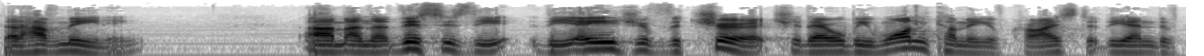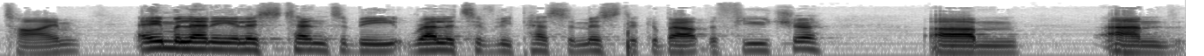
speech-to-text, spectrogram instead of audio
that have meaning. Um, and that this is the, the age of the church. There will be one coming of Christ at the end of time. Amillennialists tend to be relatively pessimistic about the future um, and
